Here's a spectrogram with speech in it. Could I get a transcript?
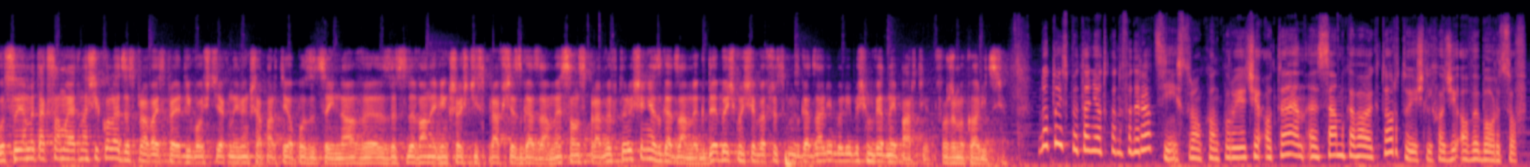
głosujemy tak samo jak nasi koledzy z Prawa i Sprawiedliwości, jak największa partia opozycyjna. W zdecydowanej większości spraw się zgadzamy. Są sprawy, w których się nie zgadzamy. Gdybyśmy się we wszystkim zgadzali, bylibyśmy w jednej partii. Tworzymy koalicję. No to jest pytanie od Konfederacji, z którą konkurujecie o ten sam kawałek tortu, jeśli chodzi o wyborców.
